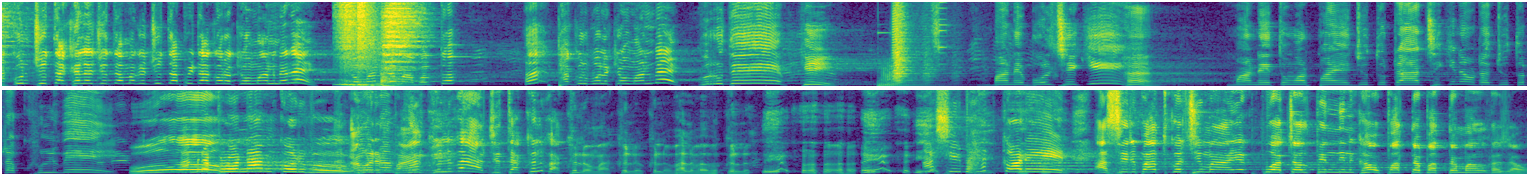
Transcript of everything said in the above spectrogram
এখন জুতা খেলে যদি আমাকে জুতা পিটা করো কেউ মানবে রে? কেউ মানবে মা বলতো? হ্যাঁ? ঠাকুর বলে কেউ মানবে? গুরুদেব! কি? মানে বলছে কি? হ্যাঁ। মানে তোমার পায়ে জুতোটা আছে কিনা ওটা জুতোটা খুলবে। ও। আমরা প্রণাম করব। আমার পা খুলবা? জুতা খুলবা? খুলো মা খুলো খুলো ভালোভাবে খুলো। আশীর্বাদ করেন। আশীর্বাদ করছি মা এক পুয়া চাল তিন দিন খাও পাততে পাততে মালদা যাও।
